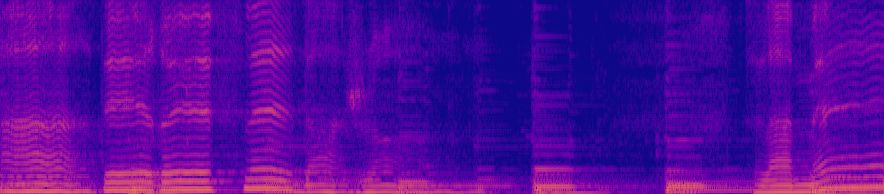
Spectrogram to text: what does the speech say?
à des reflets d'argent, la mer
